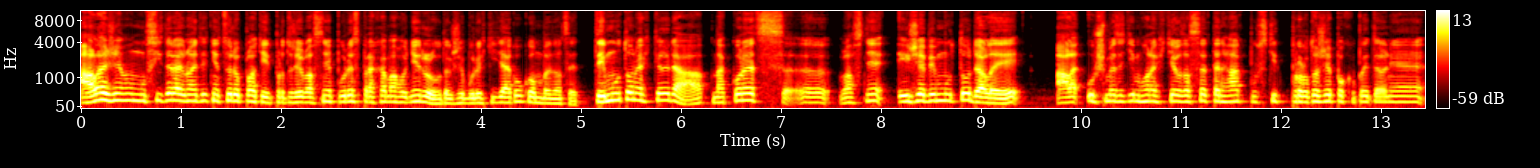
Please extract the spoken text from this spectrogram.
ale že mu musí teda United něco doplatit, protože vlastně půjde s prachama hodně dolů, takže bude chtít nějakou kompenzaci. Ty mu to nechtěli dát, nakonec vlastně i že by mu to dali, ale už mezi tím ho nechtěl zase ten hák pustit, protože pochopitelně,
